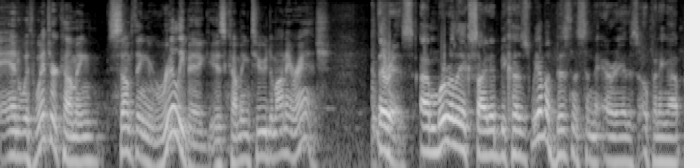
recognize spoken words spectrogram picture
And with winter coming, something really big is coming to Damonte Ranch. There is. Um, we're really excited because we have a business in the area that's opening up.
